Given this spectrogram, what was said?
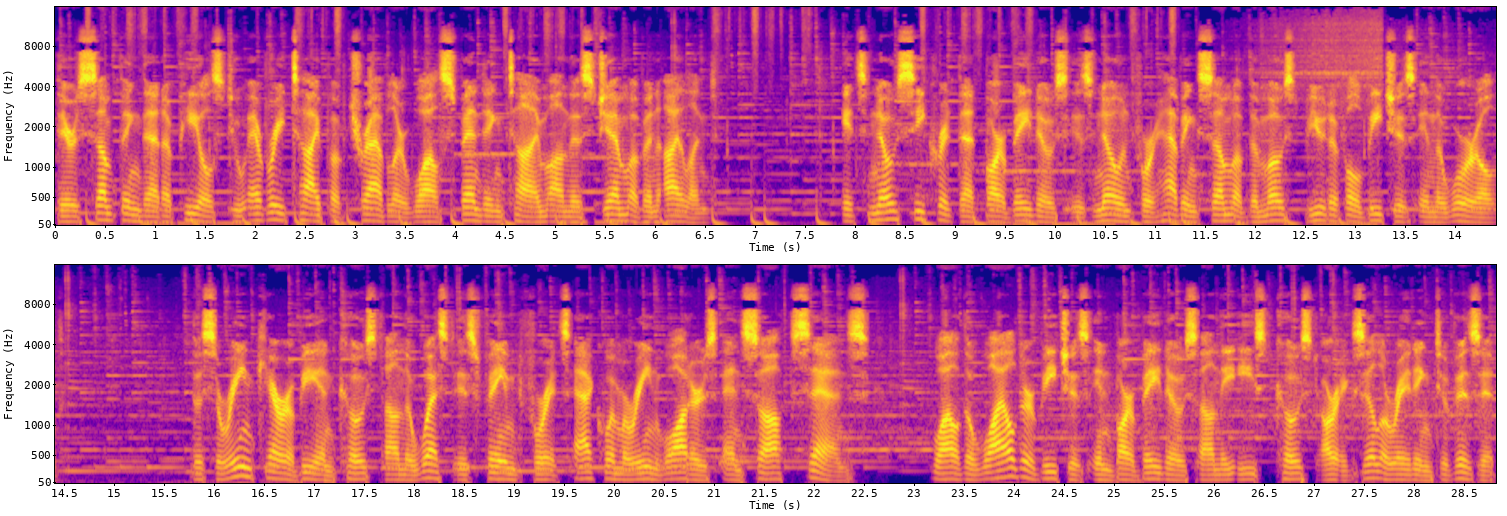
there's something that appeals to every type of traveler while spending time on this gem of an island. It's no secret that Barbados is known for having some of the most beautiful beaches in the world. The serene Caribbean coast on the west is famed for its aquamarine waters and soft sands, while the wilder beaches in Barbados on the east coast are exhilarating to visit,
